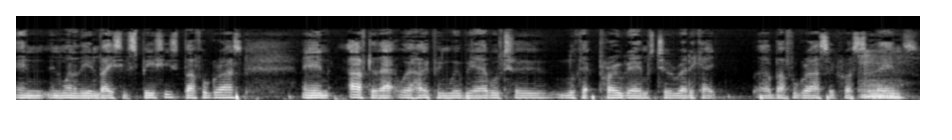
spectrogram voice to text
in, in one of the invasive species, buffelgrass. And after that, we're hoping we'll be able to look at programs to eradicate uh, buffelgrass across the lands.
